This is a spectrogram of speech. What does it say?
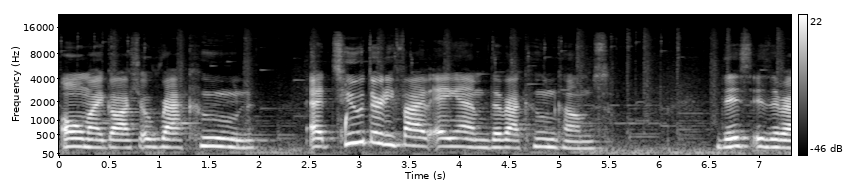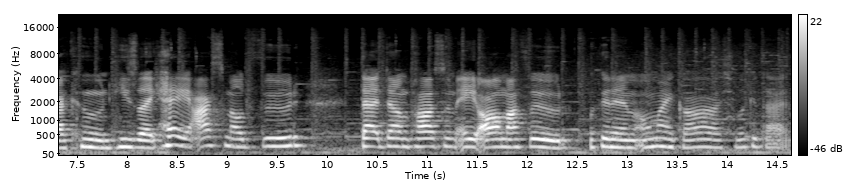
Oh my gosh, a raccoon. At 2.35 a.m., the raccoon comes. This is the raccoon. He's like, hey, I smelled food. That dumb possum ate all my food. Look at him. Oh my gosh, look at that.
